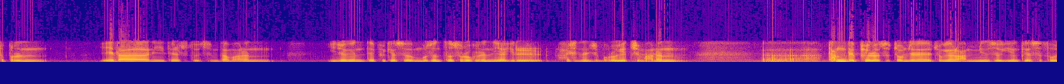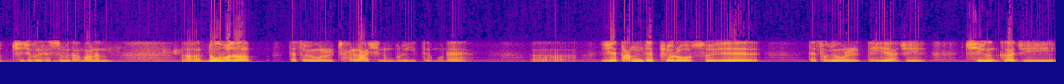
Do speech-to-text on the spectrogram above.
섣부른 예단이 될 수도 있습니다만은 이정현 대표께서 무슨 뜻으로 그런 이야기를 하셨는지 모르겠지만은 어, 당 대표로서 좀 전에 종현 안민석 의원께서도 지적을 했습니다만은 어, 누구보다 대통령을 잘 아시는 분이기 때문에 어, 이제 당 대표로서의 대통령을 대해야지 지금까지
